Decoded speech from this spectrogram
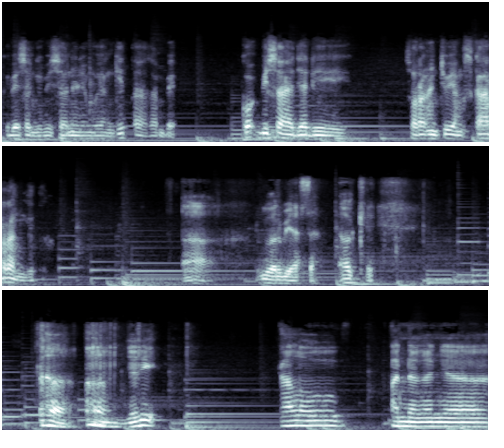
kebiasaan-kebiasaan nenek moyang kita sampai kok bisa jadi seorang ancu yang sekarang gitu. Ah, luar biasa. Oke. Jadi kalau pandangannya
